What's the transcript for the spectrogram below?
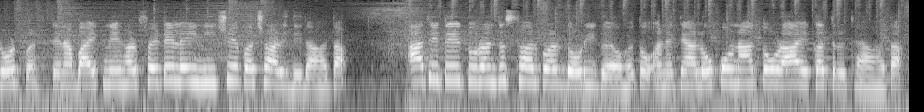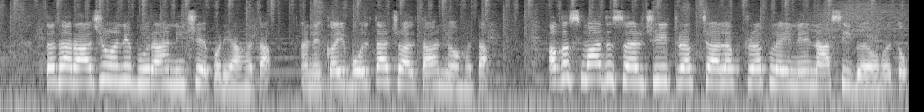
રોડ પર તેના બાઇકને હડફેટે લઈ નીચે પછાડી દીધા હતા. આથી તે તુરંત સ્થળ પર દોડી ગયો હતો અને ત્યાં લોકોના ટોળા એકત્ર થયા હતા તથા રાજુ અને ભૂરા નીચે પડ્યા હતા. અને કંઈ બોલતા ચાલતા ન હતા. અકસ્માત સર્જી ટ્રક ચાલક ટ્રક લઈને નાસી ગયો હતો.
